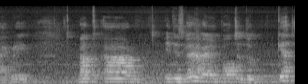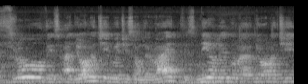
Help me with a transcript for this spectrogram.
I agree. But um, it is very, very important to get through this ideology which is on the right, this neoliberal ideology,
